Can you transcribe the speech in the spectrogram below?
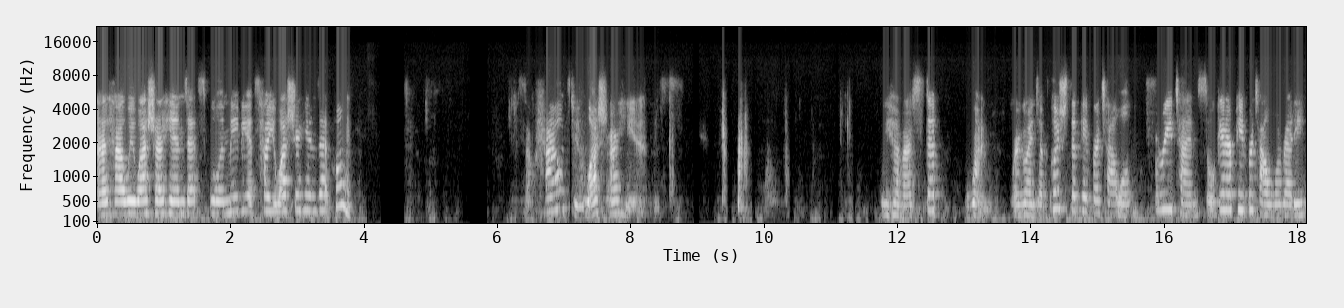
on how we wash our hands at school and maybe it's how you wash your hands at home. So how to wash our hands. we have our step one. We're going to push the paper towel three times. So we'll get our paper towel ready.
